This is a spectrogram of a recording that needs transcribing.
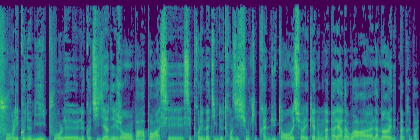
pour l'économie, pour le, quotidien des gens par rapport à ces, problématiques de transition qui prennent du temps et sur lesquelles on n'a pas l'air d'avoir euh, la main et d'être mal préparé,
